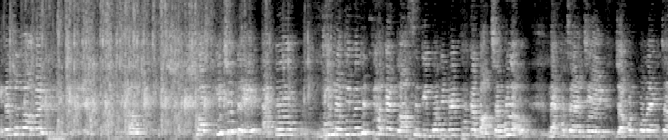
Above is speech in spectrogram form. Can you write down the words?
এটার জন্য আমার সব কিছুতে এত ডিমোটিভেটেড থাকা ক্লাসে ডিমোটিভেটেড থাকা বাচ্চাগুলোও দেখা যায় যে যখন কোনো একটা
